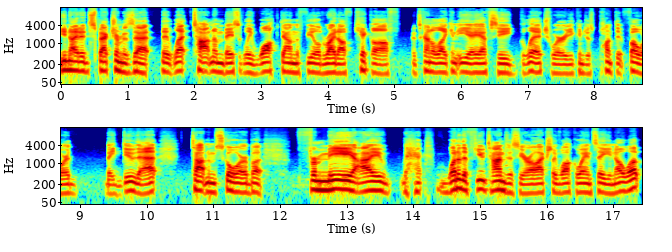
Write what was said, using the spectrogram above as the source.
United spectrum is that they let Tottenham basically walk down the field right off kickoff. It's kind of like an EAFC glitch where you can just punt it forward. They do that Tottenham score. But for me, I one of the few times this year I'll actually walk away and say, you know what?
